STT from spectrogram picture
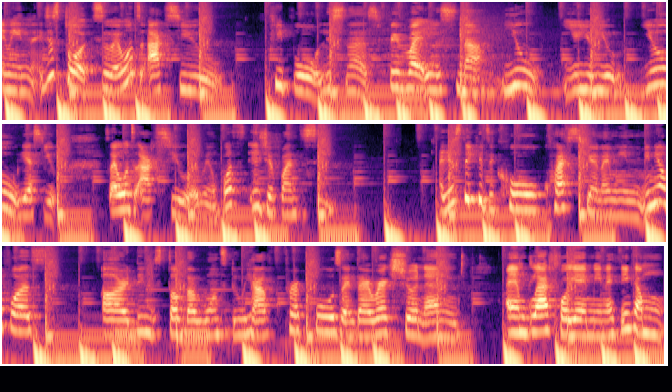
I mean, I just thought. So I want to ask you, people, listeners, favorite listener, you, you, you, you, you, yes, you. So I want to ask you. I mean, what is your fantasy? I just think it's a cool question. I mean, many of us are doing the stuff that we want to do. We have purpose and direction and I am glad for you. I mean, I think I'm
